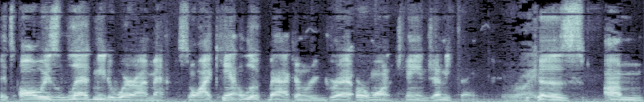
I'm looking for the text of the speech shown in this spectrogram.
It's always led me to where I'm at. So I can't look back and regret or want to change anything right. because I'm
